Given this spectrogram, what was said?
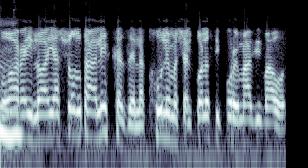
פה הרי לא היה שום תהליך כזה, לקחו למשל כל הסיפור עם אבי מעוז.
